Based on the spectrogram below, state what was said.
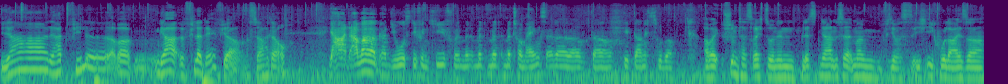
Ja, der hat viele, aber ja, Philadelphia, da hat er auch. Ja, da war er grandios, definitiv. Mit, mit, mit, mit, Tom Hanks, Alter, da, da geht gar nichts drüber. Aber stimmt, hast recht, so in den letzten Jahren ist er immer, wie, was weiß ich, Equalizer.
